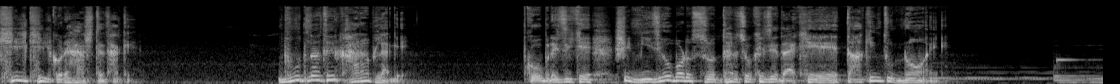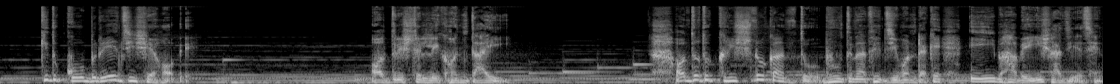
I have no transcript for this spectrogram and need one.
খিলখিল করে হাসতে থাকে। ভূতনাথের খারাপ লাগে। কোবরেজিকে সে নিজেও বড় শ্রদ্ধার চোখে যে দেখে তা কিন্তু নয়। কিন্তু কোবরেজি সে হবে। অদৃষ্টের লিখন তাই। অন্তত কৃষ্ণকান্ত ভূতনাথের জীবনটাকে এইভাবেই সাজিয়েছেন।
